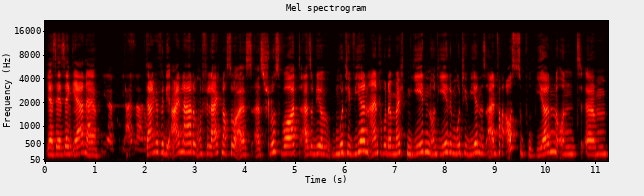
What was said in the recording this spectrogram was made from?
Ja, sehr, sehr gerne. Danke für die Einladung. Danke für die Einladung und vielleicht noch so als, als Schlusswort. Also wir motivieren einfach oder möchten jeden und jede motivieren, es einfach auszuprobieren und ähm,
